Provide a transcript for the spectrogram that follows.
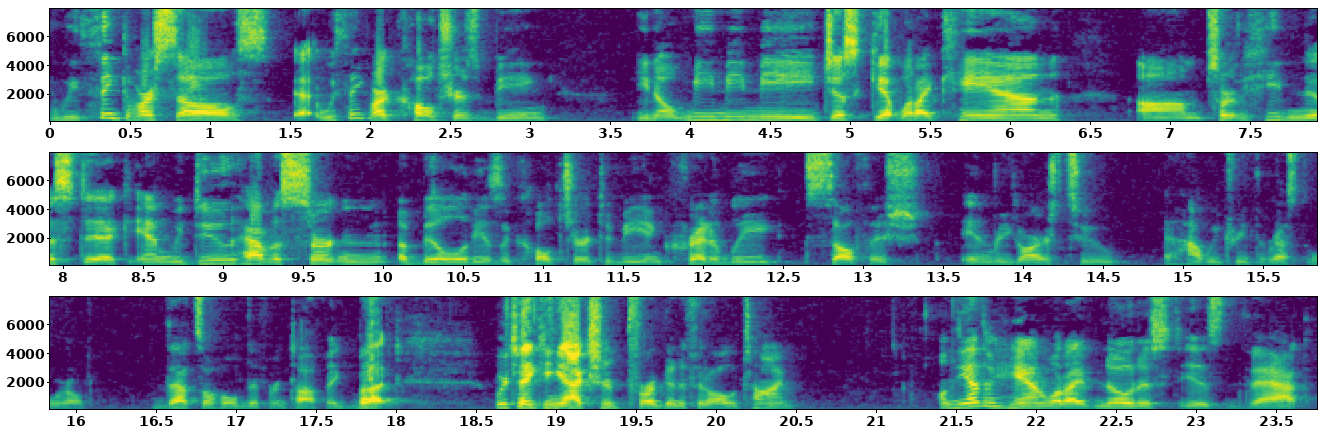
we think of ourselves, we think of our culture as being, you know, me, me, me, just get what I can, um, sort of hedonistic, and we do have a certain ability as a culture to be incredibly selfish in regards to how we treat the rest of the world. That's a whole different topic, but we're taking action for our benefit all the time. On the other hand, what I've noticed is that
